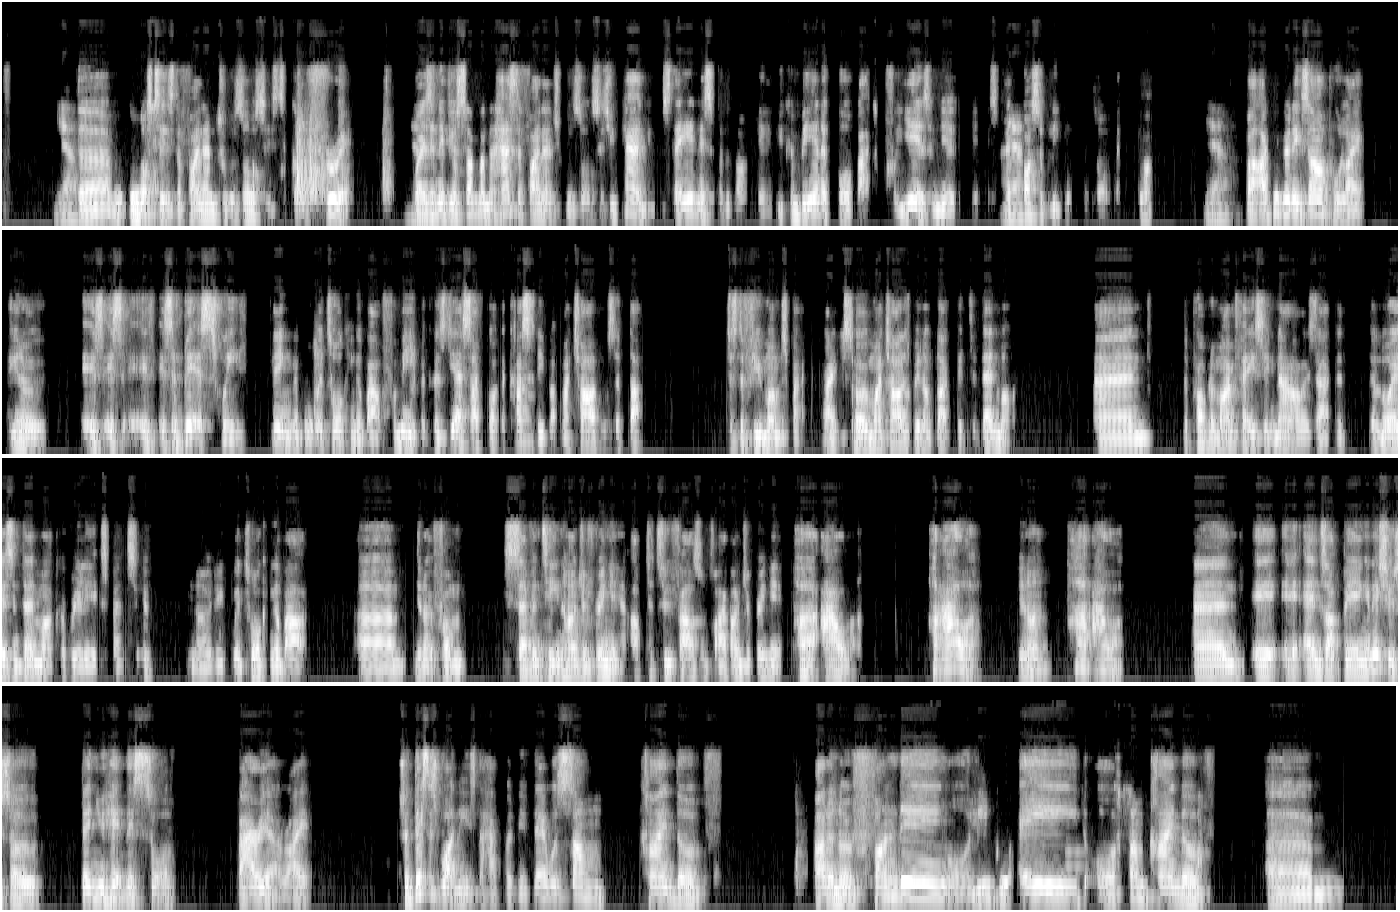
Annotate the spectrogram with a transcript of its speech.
yeah. the resources, the financial resources to go through it. Yeah. Whereas, if you're someone that has the financial resources, you can. You can stay in this for the long game. You can be in a court battle for years and years and years and yeah. possibly get the result that you want. Yeah. But I'll give you an example. Like, you know, it's, it's, it's a bittersweet thing that what we're talking about for me because, yes, I've got the custody, but my child was abducted just a few months back, right? So my child has been abducted to Denmark. And the problem I'm facing now is that the, the lawyers in Denmark are really expensive. You know, we're talking about, um, you know, from 1700 ringgit up to 2500 ringgit per hour, per hour, you know, per hour. And it, it ends up being an issue. So then you hit this sort of barrier, right? So this is what needs to happen. If there was some kind of, I don't know, funding or legal aid or some kind of um,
